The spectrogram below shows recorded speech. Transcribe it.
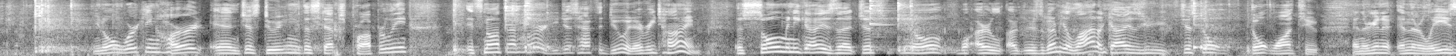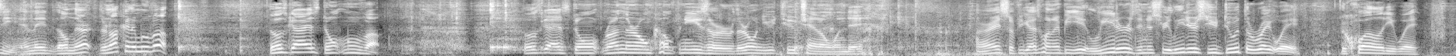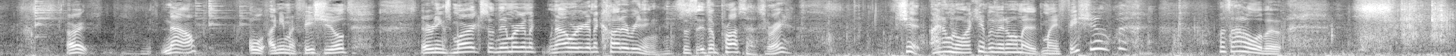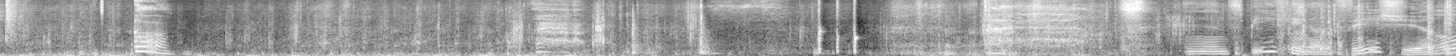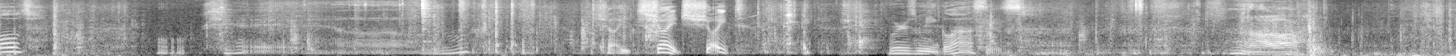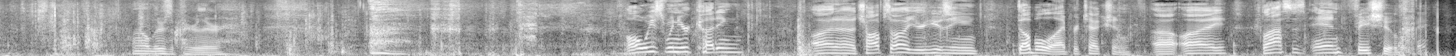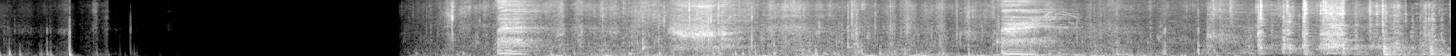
you know working hard and just doing the steps properly it's not that hard. You just have to do it every time. There's so many guys that just you know are, are there's going to be a lot of guys who just don't don't want to and they're gonna and they're lazy and they they'll never they're not going to move up. Those guys don't move up. Those guys don't run their own companies or their own youtube channel one day. All right so if you guys want to be leaders industry leaders you do it the right way the quality way. All right now oh i need my face shield. Everything's marked so then we're gonna now we're gonna cut everything. It's just it's a process right? Shit i don't know. I can't believe i don't have my, my face shield? What? what's that all about? And speaking of face shield Okay. Um, shite, shite, shite. Where's me glasses? Ah. Well, there's a pair there. Always when you're cutting on a chop saw, you're using double eye protection. Uh, eye glasses and face shield, okay?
